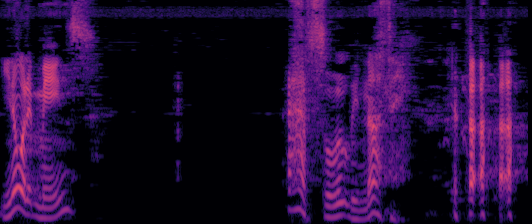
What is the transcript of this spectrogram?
You know what it means? Absolutely nothing.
